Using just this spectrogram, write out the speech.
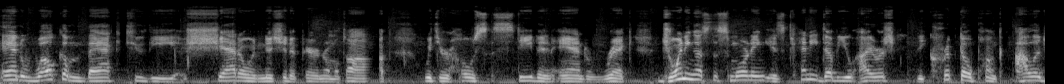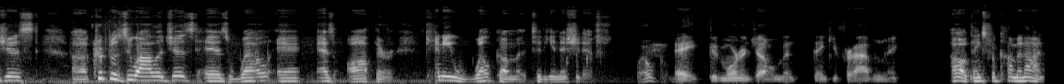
And welcome back to the Shadow Initiative Paranormal Talk with your hosts, Stephen and Rick. Joining us this morning is Kenny W. Irish, the cryptopunkologist, uh, cryptozoologist, as well as, as author. Kenny, welcome to the initiative. Welcome. Hey, good morning, gentlemen. Thank you for having me. Oh, thanks for coming on.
